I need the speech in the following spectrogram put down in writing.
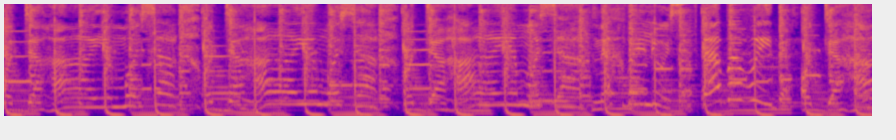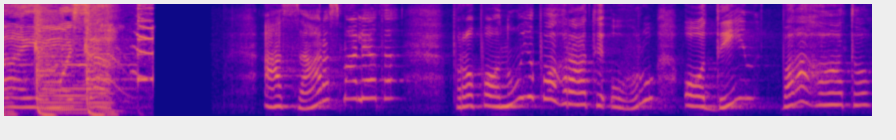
Одягаємося, одягаємося, одягаємося. Не хвилюйся, в тебе вийде. Одягаємося. А зараз, малята, пропоную пограти у гру один багато.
